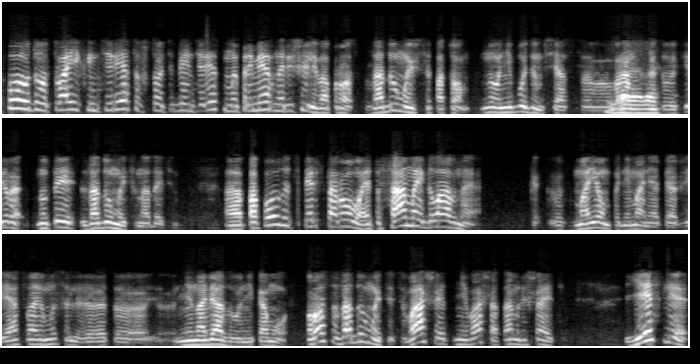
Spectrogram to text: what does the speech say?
по поводу твоих интересов, что тебе интересно, мы примерно решили вопрос. Задумаешься потом. Ну, не будем сейчас в рамках да. этого эфира, но ты задумайся над этим. Э, по поводу теперь второго, это самое главное, в моем понимании, опять же, я свою мысль это не навязываю никому. Просто задумайтесь, ваше это не ваше, а там решайте. Если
